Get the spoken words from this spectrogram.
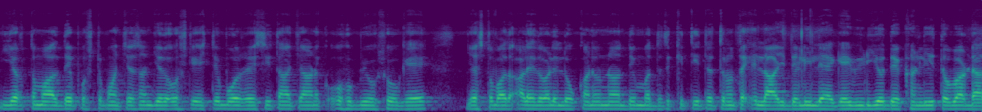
ਯਵਤਮਾਲ ਦੇ ਪੁਸ਼ਟ ਪਹੁੰਚੇ ਸਨ। ਜਦੋਂ ਉਹ ਸਟੇਜ ਤੇ ਬੋਲ ਰਹੇ ਸੀ ਤਾਂ ਅਚਾਨਕ ਉਹ ਬੇਹੋਸ਼ ਹੋ ਗਏ। ਜਿਸ ਤੋਂ ਬਾਅਦ ਆਲੇ ਦੁਆਲੇ ਲੋਕਾਂ ਨੇ ਉਹਨਾਂ ਦੀ ਮਦਦ ਕੀਤੀ ਤੇ ਤੁਰੰਤ ਇਲਾਜ ਦੇ ਲਈ ਲੈ ਗਏ। ਵੀਡੀਓ ਦੇਖਣ ਲਈ ਤੁਹਾਡਾ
